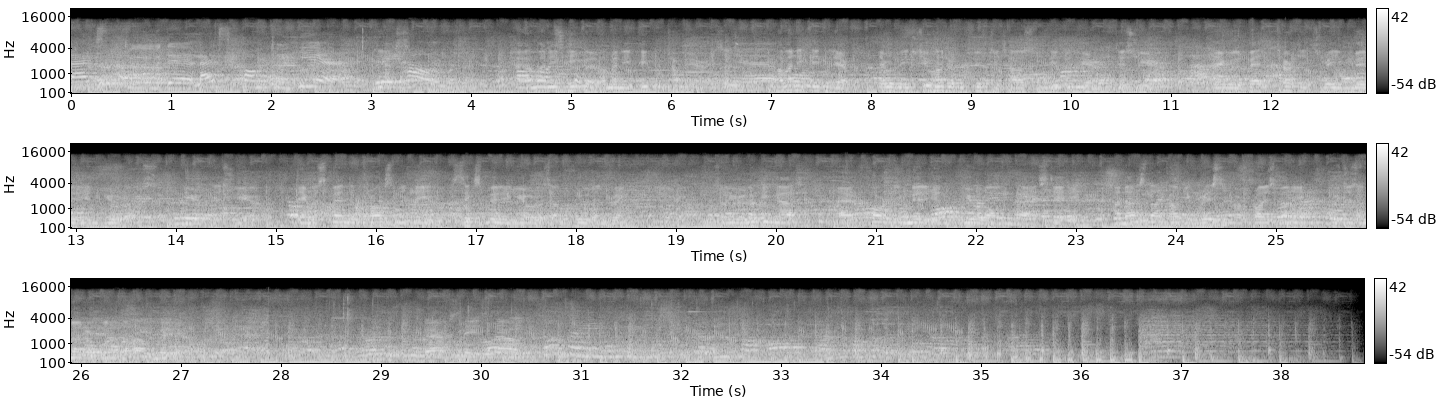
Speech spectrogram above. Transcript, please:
likes to the likes come to here Greyhound? How many people? How many people come here? Is it? How many people here? There will be 250,000 people here this year. They will bet 33 million euros here this year. They will spend approximately 6 million euros on food and drink. So you're looking at uh, 40 million euro uh, stadium, and that is not counting racing or prize money, which is another one and a half million.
